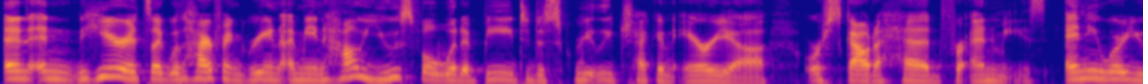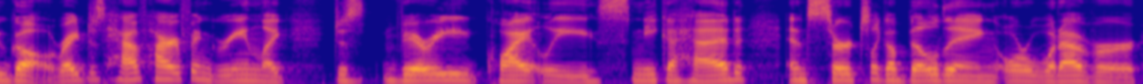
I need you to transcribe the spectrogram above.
And and here it's like with Hierophant Green, I mean, how useful would it be to discreetly check an area or scout ahead for enemies anywhere you go, right? Just have Hierophant Green like just very quietly sneak ahead and search like a building or whatever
